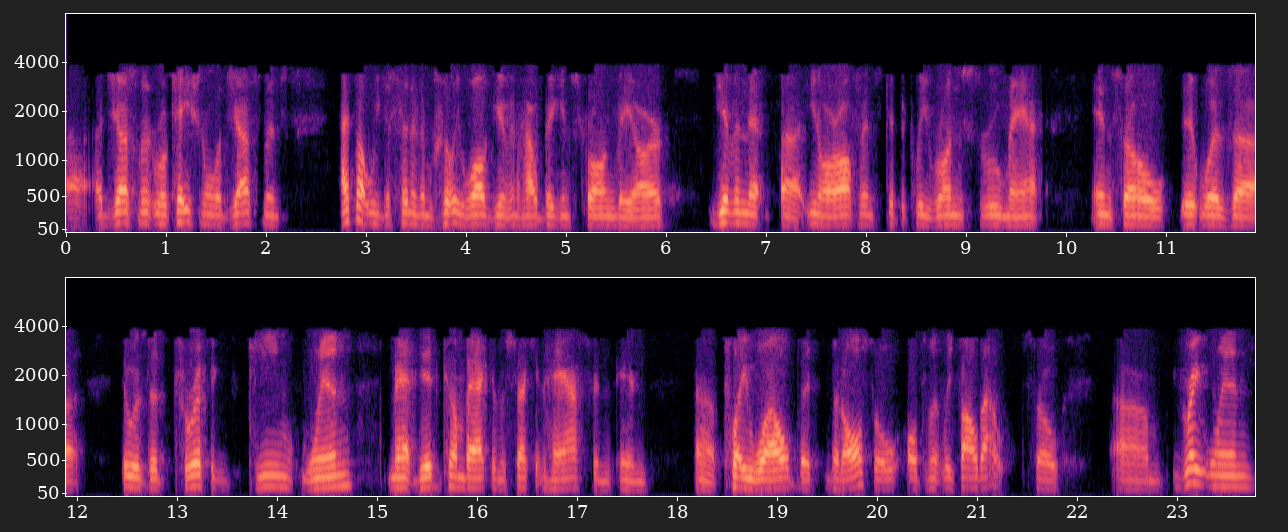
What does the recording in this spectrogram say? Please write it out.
uh, adjustment rotational adjustments, I thought we defended them really well, given how big and strong they are. Given that uh, you know our offense typically runs through Matt, and so it was uh, it was a terrific team win. Matt did come back in the second half and and uh, play well, but but also ultimately fouled out. So um, great win.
